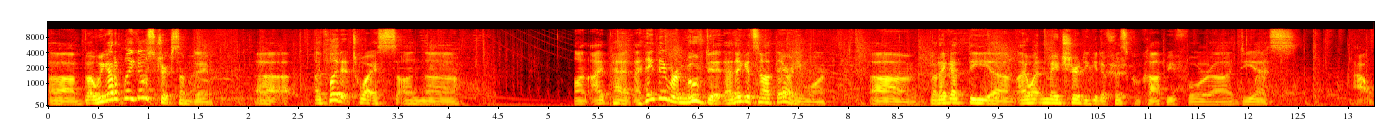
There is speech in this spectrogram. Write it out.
Uh, but we gotta play Ghost Trick someday. Uh, I played it twice on the on iPad. I think they removed it. I think it's not there anymore. Um, but I got the, um, I went and made sure to get a physical copy for uh, DS. Ow.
